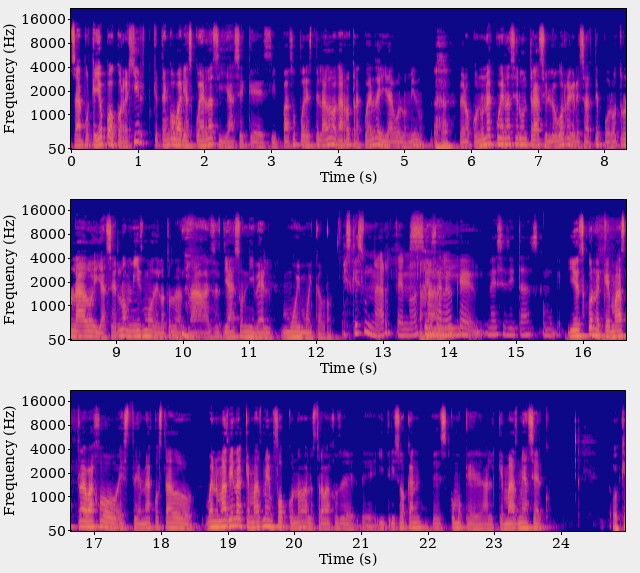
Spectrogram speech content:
O sea, porque yo puedo corregir, que tengo varias cuerdas y ya sé que si paso por este lado agarro otra cuerda y hago lo mismo. Ajá. Pero con una cuerda hacer un trazo y luego regresarte por otro lado y hacer lo mismo del otro lado, nada, eso ya es un nivel muy, muy cabrón. Es que es un arte, ¿no? Sí, es algo que necesitas como que... Y es con el que más trabajo este, me ha costado, bueno, más bien al que más me enfoco, ¿no? A los trabajos de, de Itrizocan, es como que al que más me acerco. Ok.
